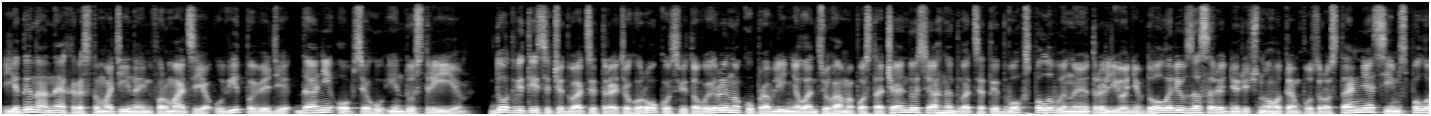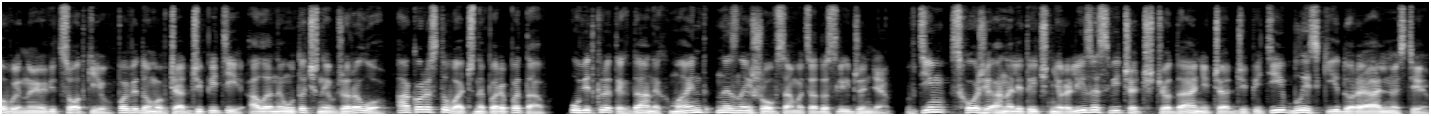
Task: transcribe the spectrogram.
Єдина нехрестоматійна інформація у відповіді дані обсягу індустрії. До 2023 року світовий ринок управління ланцюгами постачань досягне 22,5 трильйонів доларів за середньорічного темпу зростання 7,5%, повідомив чат GPT, але не уточнив джерело, а користувач не перепитав. У відкритих даних Mind не знайшов саме це дослідження. Втім, схожі аналітичні релізи свідчать, що дані чат GPT близькі до реальності.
